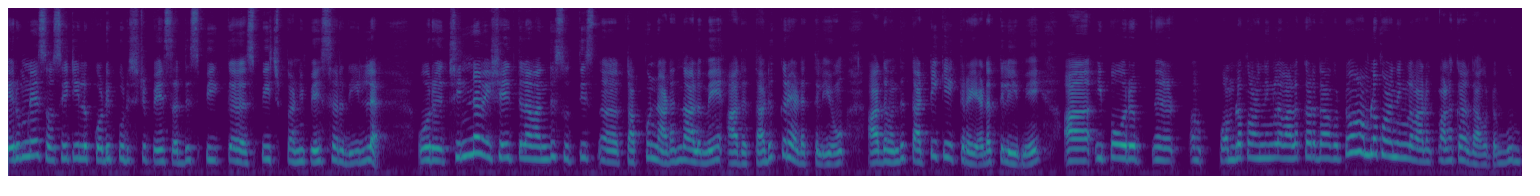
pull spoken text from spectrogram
வெறுமனே சொசைட்டியில் கொடி பிடிச்சிட்டு பேசுறது ஸ்பீக்க ஸ்பீச் பண்ணி பேசுறது இல்லை. ஒரு சின்ன விஷயத்தில் வந்து சுற்றி தப்பு நடந்தாலுமே அதை தடுக்கிற இடத்துலையும் அதை வந்து தட்டி கேட்குற இடத்துலையுமே இப்போ ஒரு பொம்பளை குழந்தைங்கள வளர்க்குறதாகட்டும் ஆம்பளை குழந்தைங்கள வள வளர்க்குறதாகட்டும் குட்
